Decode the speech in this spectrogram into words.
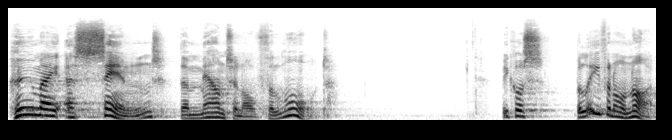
Who May Ascend the Mountain of the Lord? Because, believe it or not,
